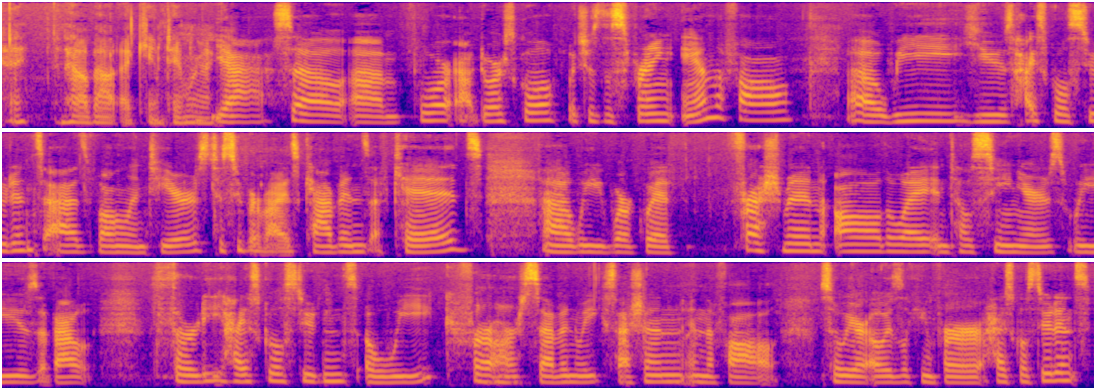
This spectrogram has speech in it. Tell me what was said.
okay. And how about at Camp Tamarack? Yeah, so um, for outdoor school, which is the spring and the fall, uh, we use high school students as volunteers to supervise cabins of kids. Uh, we work with freshmen all the way until seniors. We use about 30 high school students a week for our seven week session in the fall. So we are always looking for high school students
